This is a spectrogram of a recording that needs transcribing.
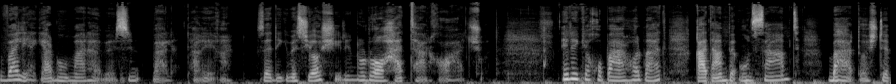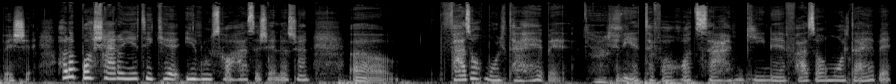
ولی اگر به اون مرحله برسین بله دقیقا زندگی بسیار شیرین و راحت تر خواهد شد. اینه که خب به هر حال باید قدم به اون سمت برداشته بشه. حالا با شرایطی که این روزها هستش الاسیان فضا ملتهبه. یعنی اتفاقات سهمگینه فضا ملتهبه.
